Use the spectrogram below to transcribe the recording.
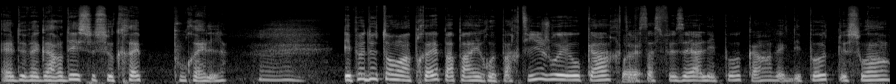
Elle devait garder ce secret pour elle. Hmm. Et peu de temps après, papa est reparti jouer aux cartes. Ouais. Ça se faisait à l'époque hein, avec des potes le soir.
